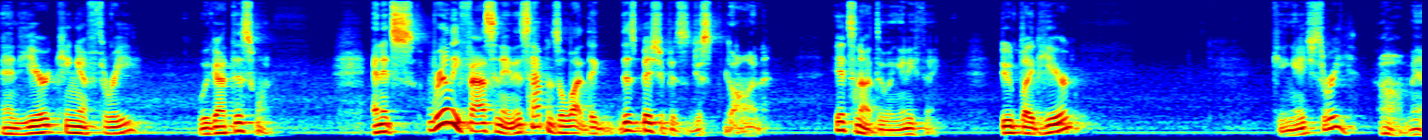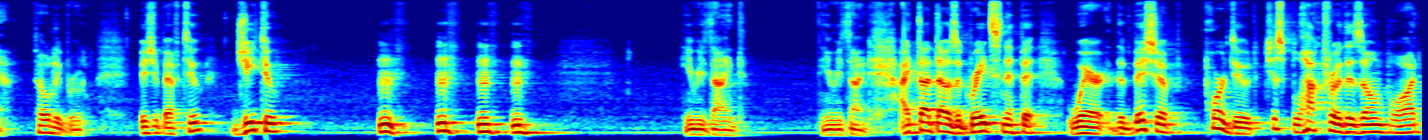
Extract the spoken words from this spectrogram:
And here, king f3, we got this one. And it's really fascinating. This happens a lot. They, this bishop is just gone. It's not doing anything. Dude played here. King h3. Oh, man. Totally brutal. Bishop f2. G2. Mm, mm, mm, mm. He resigned. He resigned. I thought that was a great snippet where the bishop, poor dude, just blocked for his own pawn,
